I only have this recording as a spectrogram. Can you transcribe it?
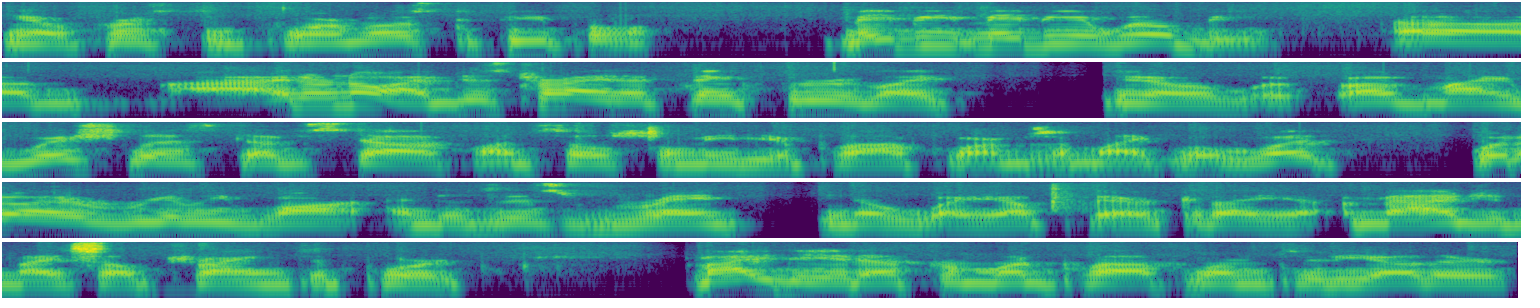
you know, first and foremost to people. Maybe, maybe it will be um, I don't know. I'm just trying to think through, like, you know, of my wish list of stuff on social media platforms. I'm like, well, what what do I really want, and does this rank, you know, way up there? Could I imagine myself trying to port my data from one platform to the other?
